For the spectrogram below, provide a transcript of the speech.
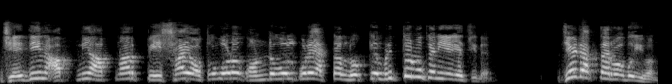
যেদিন আপনি আপনার পেশায় অত বড় গন্ডগোল করে একটা লোককে মৃত্যুর মুখে নিয়ে গেছিলেন যে ডাক্তারবাবুই হন,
